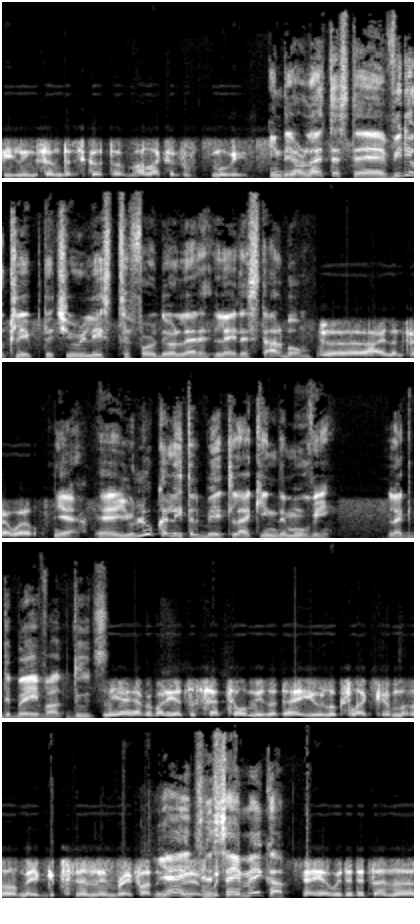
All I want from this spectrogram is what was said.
feelings, and that is good. I, I like that movie. In the, your latest uh, video clip that you released for the la- latest album, The Highland Farewell. yeah, uh, you look a little bit like in the movie, like the Braveheart dudes. Yeah, everybody at the set told me that, hey, you look like um, uh, Mel Gibson in, in Braveheart. Yeah, it's uh, the same makeup. yeah, yeah, we did it then uh,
